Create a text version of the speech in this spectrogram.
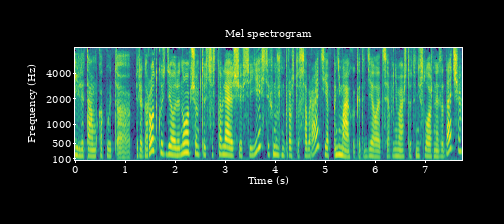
Или там какую-то перегородку сделали. Ну, в общем, то есть составляющие все есть, их нужно просто собрать. Я понимаю, как это делается, я понимаю, что это несложная задача.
